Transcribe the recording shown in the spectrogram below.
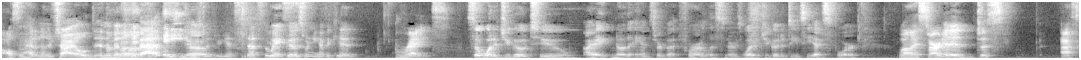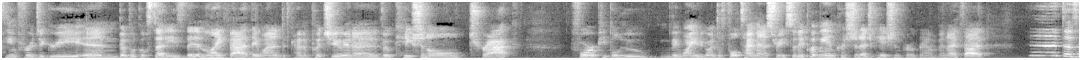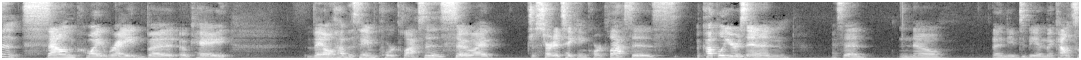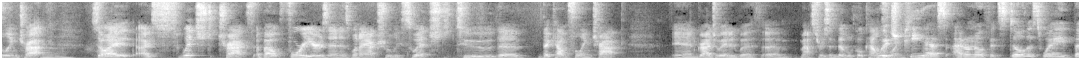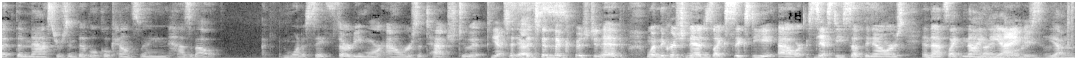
Also had another child in the middle of uh-huh. that. Eight Yeah. years later, yes. That's the way it goes when you have a kid. Right. So what did you go to? I know the answer, but for our listeners, what did you go to DTS for? Well, I started just asking for a degree in biblical studies. They didn't mm-hmm. like that. They wanted to kind of put you in a vocational track for people who they want you to go into full-time ministry. So they put me in Christian education program and I thought, eh, it doesn't sound quite right, but okay. They all have the same core classes, so I just started taking core classes. A couple years in, I said, no, I need to be in the counseling track. So I, I switched tracks about four years in is when I actually switched to the the counseling track and graduated with a master's in biblical counseling. Which, P.S., I don't know if it's still this way, but the Masters in Biblical Counseling has about, I want to say, 30 more hours attached to it. Yes. To, Yes. to the Christian Ed. When the Christian Ed is like 60 hours, 60 Yes. something hours, and that's like 90, 90. hours. Yeah.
